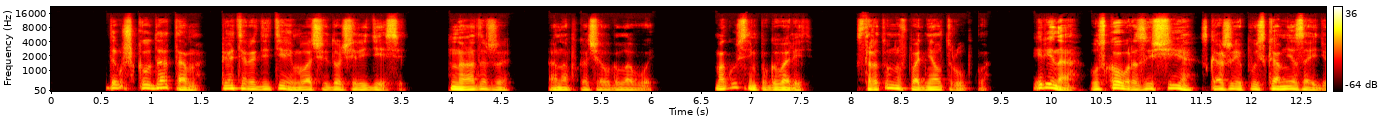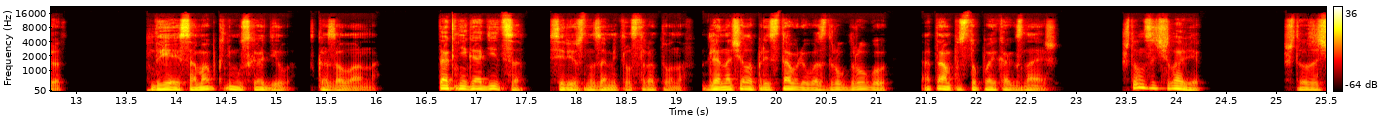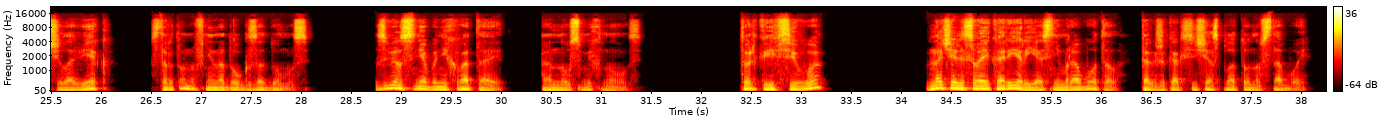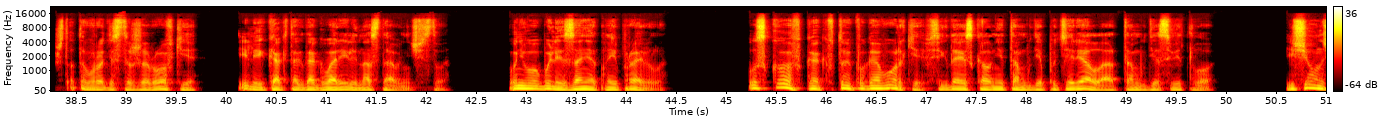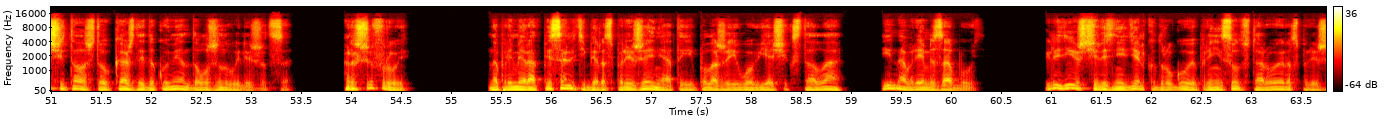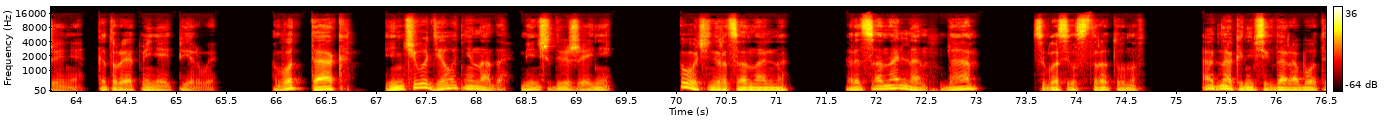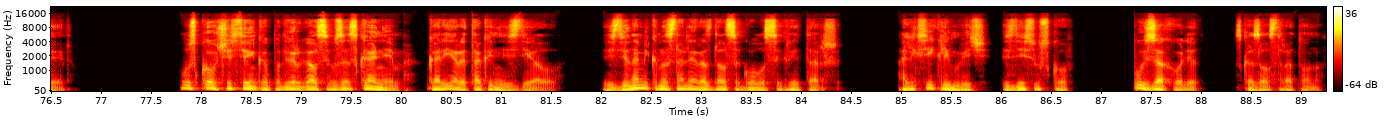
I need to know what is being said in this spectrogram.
Да уж куда там? Пятеро детей, младшей дочери десять. Надо же!» – она покачала головой. «Могу с ним поговорить?» Стратунов поднял трубку. «Ирина, Ускова разыщи, скажи, пусть ко мне зайдет». «Да я и сама бы к нему сходила», — сказала Анна. «Так не годится», — серьезно заметил Стратонов. «Для начала представлю вас друг другу, а там поступай, как знаешь». «Что он за человек?» «Что за человек?» Стратонов ненадолго задумался. «Звезд с неба не хватает», — Анна усмехнулась. «Только и всего?» «В начале своей карьеры я с ним работал, так же, как сейчас Платонов с тобой. Что-то вроде стажировки или, как тогда говорили, наставничество. У него были занятные правила. Усков, как в той поговорке, всегда искал не там, где потерял, а там, где светло. Еще он считал, что каждый документ должен вылежаться. Расшифруй. Например, отписали тебе распоряжение, а ты положи его в ящик стола и на время забудь. Глядишь, через недельку-другую принесут второе распоряжение, которое отменяет первое. Вот так. И ничего делать не надо, меньше движений. Очень рационально. Рационально, да, согласился Стратонов. Однако не всегда работает. Усков частенько подвергался взысканиям, карьеры так и не сделал. Из динамика на столе раздался голос секретарши. «Алексей Климович, здесь Усков». «Пусть заходят», — сказал Стратонов.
